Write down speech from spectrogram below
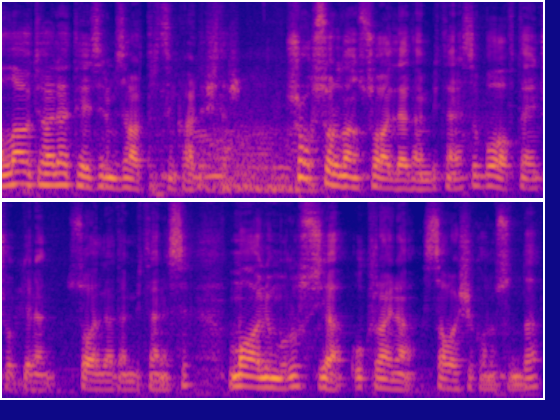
Allahü Teala tesirimizi artırsın kardeşler. Çok sorulan suallerden bir tanesi, bu hafta en çok gelen suallerden bir tanesi. Malum Rusya-Ukrayna savaşı konusunda.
